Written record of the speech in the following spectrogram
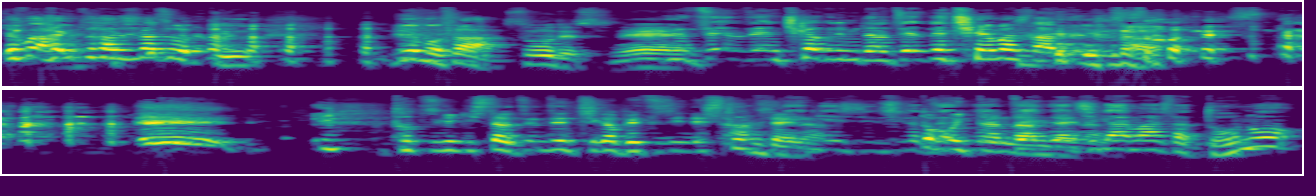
やっぱあいつ走らせろっていう。でもさ、そうですね。全然近くで見たら全然違いましたっていうさ、そうです。い突撃したら全然違う別人でした、みたいな。どこ行ったんだみたいな全然違いました。どの、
